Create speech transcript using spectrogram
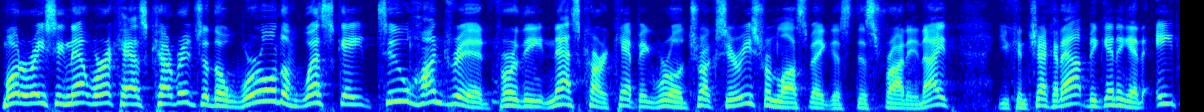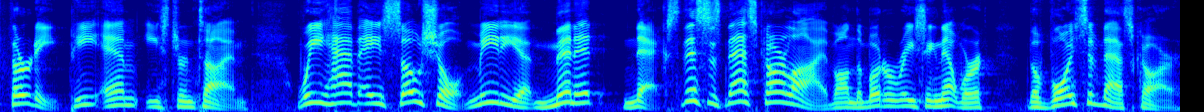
Motor Racing Network has coverage of the World of Westgate 200 for the NASCAR Camping World Truck Series from Las Vegas this Friday night. You can check it out beginning at 8:30 p.m. Eastern Time. We have a social media minute next. This is NASCAR Live on the Motor Racing Network, the voice of NASCAR.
